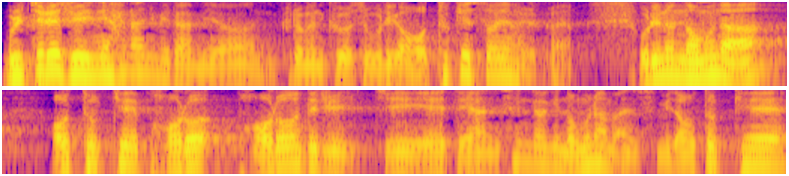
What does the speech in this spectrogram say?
물질의 주인이 하나님이라면 그러면 그것을 우리가 어떻게 써야 할까요? 우리는 너무나 어떻게 벌어, 벌어들일지에 대한 생각이 너무나 많습니다. 어떻게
